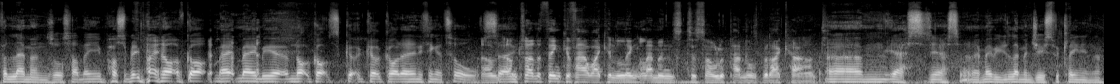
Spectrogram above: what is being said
for lemons or something, you possibly may not have got may, maybe have not got, got got anything at all. I'm, so I'm trying to think of how I can link lemons to solar panels, but I can't. um, yes, yes. I don't know, maybe lemon juice for cleaning them.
